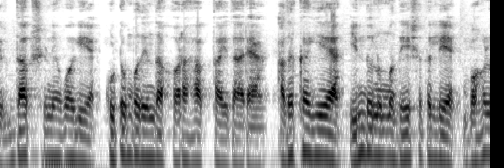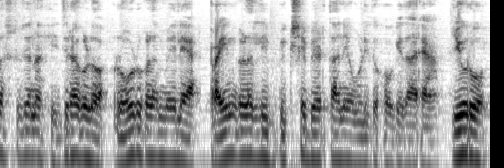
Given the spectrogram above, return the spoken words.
ನಿರ್ದಾಕ್ಷಿಣ್ಯವಾಗಿ ಕುಟುಂಬದಿಂದ ಹೊರ ಹಾಕ್ತಾ ಇದ್ದಾರೆ. ಅದಕ್ಕಾಗಿಯೇ ಇಂದು ನಮ್ಮ ದೇಶದಲ್ಲಿ ಬಹಳಷ್ಟು ಜನ ಹಿಜ್ರಾಗಳು ರೋಡ್ಗಳ ಮೇಲೆ, ಟ್ರೈನ್ಗಳಲ್ಲಿ ಭಿಕ್ಷೆ ಬೇಡ್ತಾನೆ ಉಳಿದು ಹೋಗಿದ್ದಾರೆ. ಇವರು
